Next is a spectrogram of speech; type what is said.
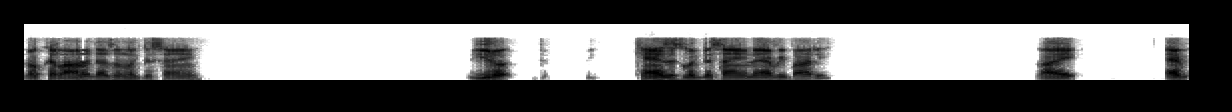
North Carolina doesn't look the same. You don't. Kansas look the same to everybody. Like every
